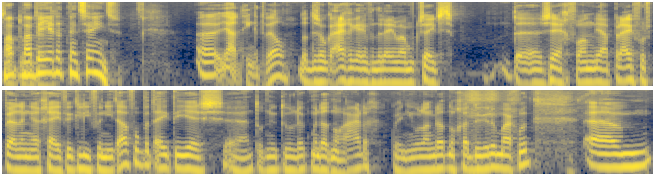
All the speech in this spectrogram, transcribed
Maar, maar ben je dat met ze eens? Ja, ik denk het wel. Dat is ook eigenlijk een van de redenen waarom ik steeds zeg van ja, prijsvoorspellingen geef ik liever niet af op het ETS. Uh, tot nu toe lukt me dat nog aardig. Ik weet niet hoe lang dat nog gaat duren, maar goed. Um,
